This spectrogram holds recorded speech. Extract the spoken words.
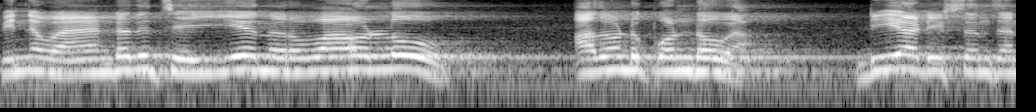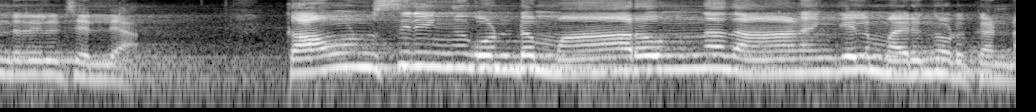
പിന്നെ വേണ്ടത് ചെയ്യേ നിർവാഹമുള്ളൂ. അതുകൊണ്ട് കൊണ്ടുപോവുക. ഡി അഡിക്ഷൻ സെന്ററിൽ ചെല്ലുക. കൗൺസിലിംഗ് കൊണ്ട് മാറുന്നതാണെങ്കിൽ മരുന്ന് കൊടുക്കണ്ട.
